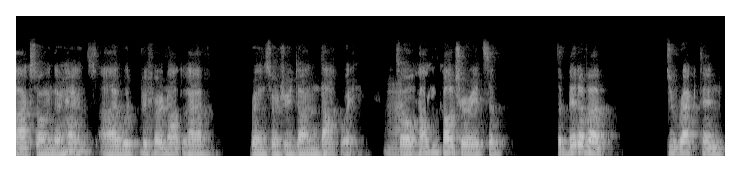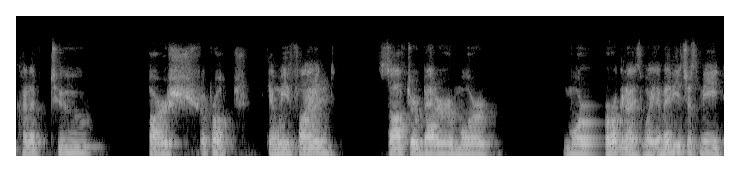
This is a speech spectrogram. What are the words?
hacksaw in their hands. I would prefer not to have brain surgery done that way. Right. So hacking culture, it's a it's a bit of a direct and kind of too harsh approach. Can we find. Softer, better, more more organized way? And maybe it's just me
